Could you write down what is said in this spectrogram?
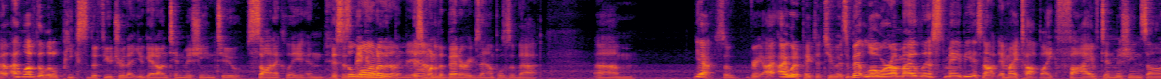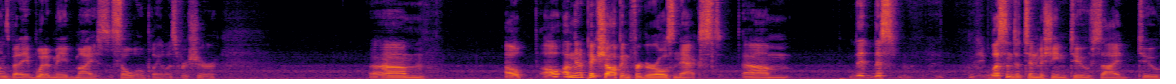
I, I love the little peeks to the future that you get on Tin Machine too, sonically, and this is A maybe one of the them, this is one of the better examples of that. Um, yeah, so great. I, I would have picked it too. It's a bit lower on my list, maybe. It's not in my top like five Tin Machine songs, but it would have made my solo playlist for sure. Um, I'll, I'll I'm gonna pick Shopping for Girls next. Um, th- this listen to Tin Machine 2 side 2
